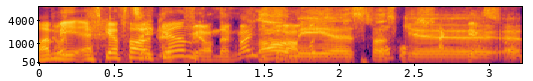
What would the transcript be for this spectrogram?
Ouais, mais est-ce que le Falcon. gouvernement, Non, mais euh, c'est parce que euh,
